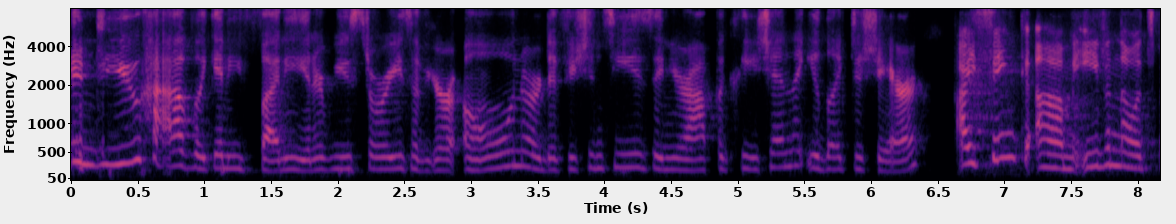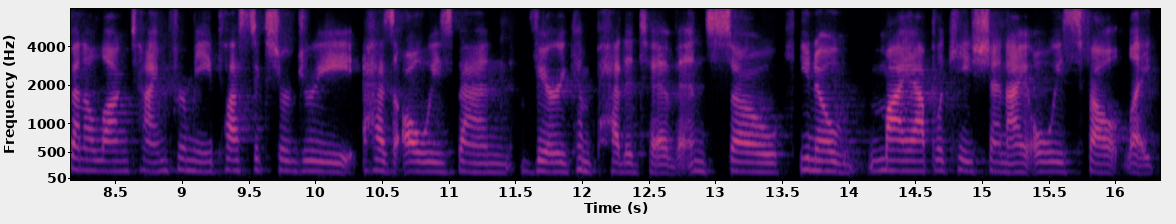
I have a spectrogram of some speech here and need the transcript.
and do you have like any funny interview stories of your own or deficiencies in your application that you'd like to share? I think um, even though it's been a long time for me, plastic surgery has always been very competitive. And so, you know, my application, I always felt like,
